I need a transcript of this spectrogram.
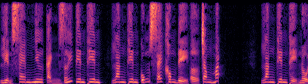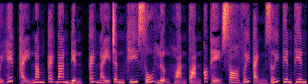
Liền xem như cảnh giới tiên thiên, lăng thiên cũng sẽ không để ở trong mắt. Lăng thiên thể nổi hết thảy năm cái đan điền, cái này chân khí số lượng hoàn toàn có thể so với cảnh giới tiên thiên,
